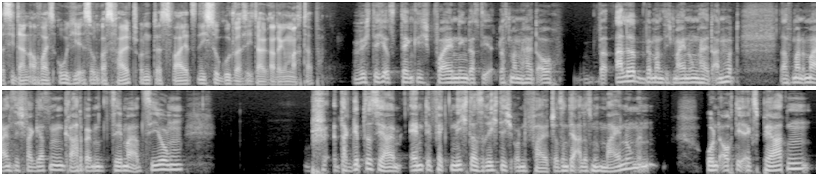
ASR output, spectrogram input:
dass sie dann auch weiß, oh, hier ist irgendwas falsch und das war jetzt nicht so gut, was ich da gerade gemacht habe. Wichtig ist, denke ich, vor allen Dingen, dass, die, dass man halt auch alle, wenn man sich Meinungen halt anhört, darf man immer eins nicht vergessen, gerade beim Thema Erziehung, da gibt es ja im Endeffekt nicht das richtig und falsch. Das sind ja alles nur Meinungen und auch die Experten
